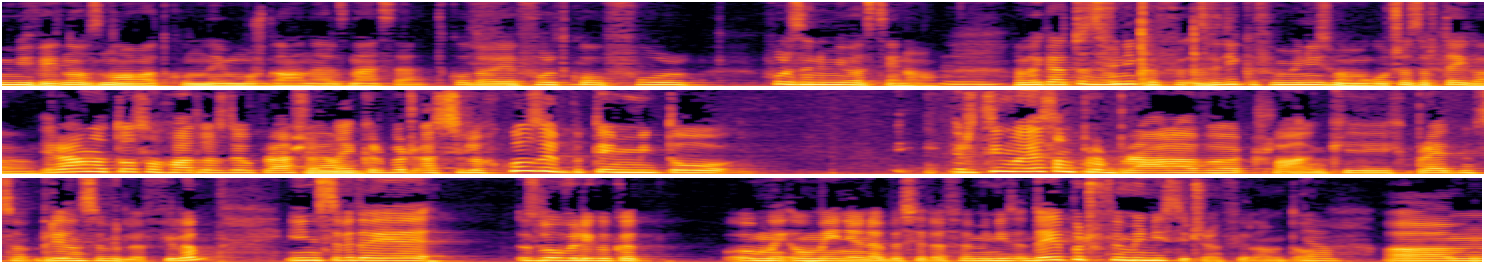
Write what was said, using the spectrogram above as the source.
mi vedno znova tako ne možgane raznese. Tako da je ful tako ful. Ful zanimiva scena. No. Mm. Ampak ja, tudi z vidika, z vidika feminizma, mogoče zaradi tega. Ravno to sem hotel zdaj vprašati, Ja. ja. ker pač, a si lahko zdaj potem mi to. Recimo, jaz sem prebrala v člankih, preden sem, preden sem videla film, in seveda je zelo veliko krat omenjena beseda feminizem, da je pač feminističen film. to. Ja. Um,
